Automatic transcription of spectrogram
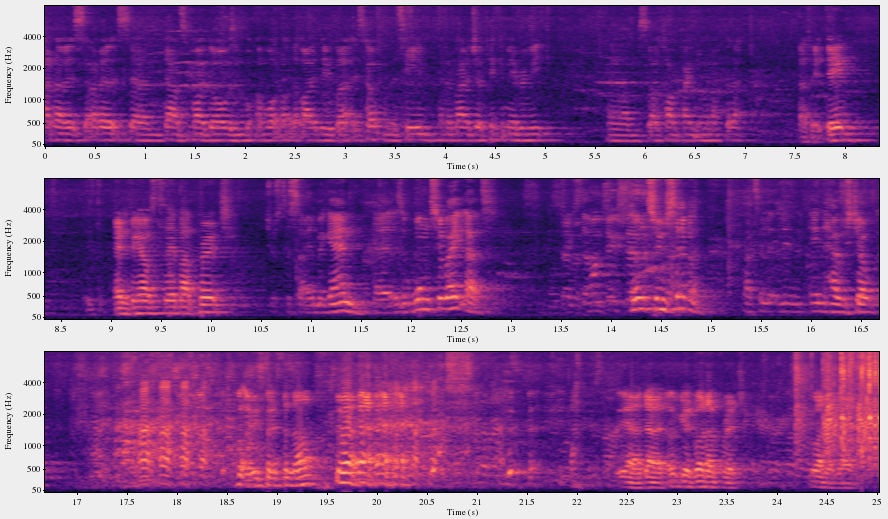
I know it's I know it's um, down to my goals and, and whatnot that I do, but it's helping the team and the manager picking me every week. Um, so I can't thank them enough for that. Perfect. Dean, anything else to say about Pritch? Just the same again. Uh, is it 128, lads? 127. That's a little in- in-house joke. What, are we supposed to laugh? yeah, no, oh, good. Well done, Pritch. Well done, mate.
